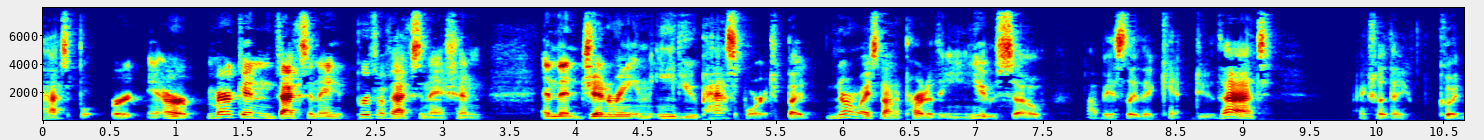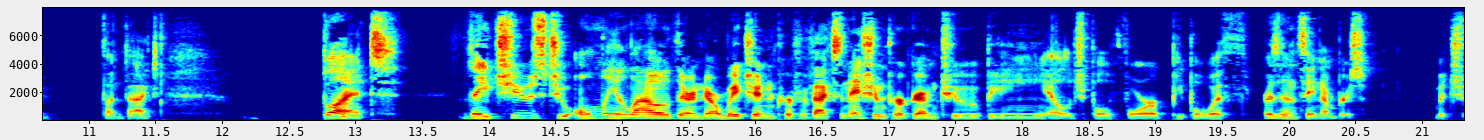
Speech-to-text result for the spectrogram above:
passport or, or American vaccinate proof of vaccination and then generate an EU passport. But Norway's not a part of the EU, so obviously they can't do that. Actually, they could, fun fact. But they choose to only allow their Norwegian proof of vaccination program to be eligible for people with residency numbers, which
